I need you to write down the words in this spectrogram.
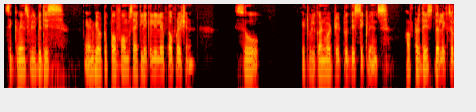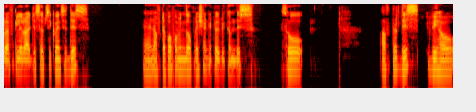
sequence will be this and we have to perform cyclically left operation. So it will convert it to this sequence after this the lexicographically largest subsequence is this. And after performing the operation it will become this. So after this we have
